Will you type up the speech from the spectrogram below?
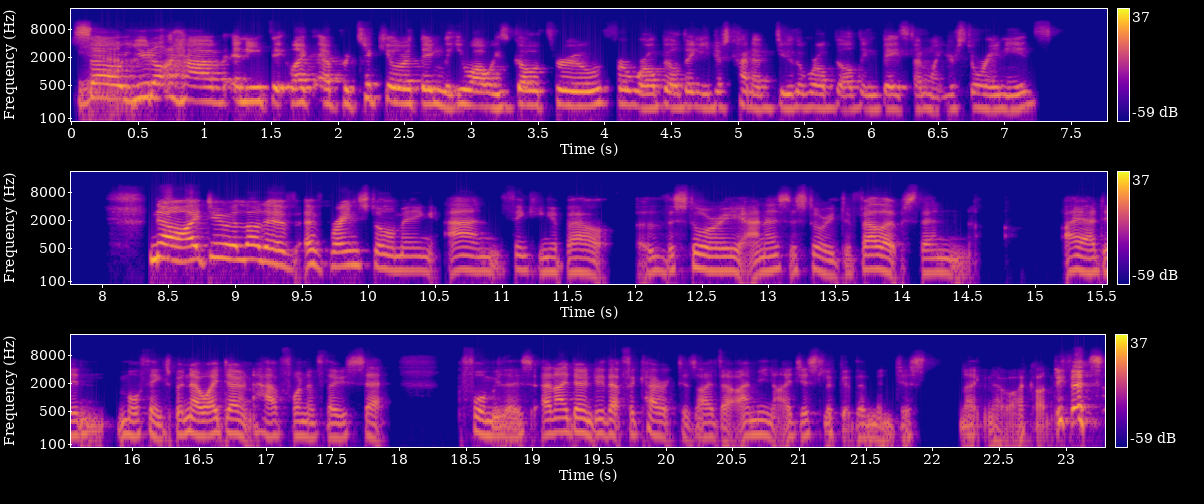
So yeah. you don't have anything like a particular thing that you always go through for world building. You just kind of do the world building based on what your story needs. No, I do a lot of, of brainstorming and thinking about uh, the story. And as the story develops, then I add in more things. But no, I don't have one of those set formulas. And I don't do that for characters either. I mean, I just look at them and just like, no, I can't do this.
